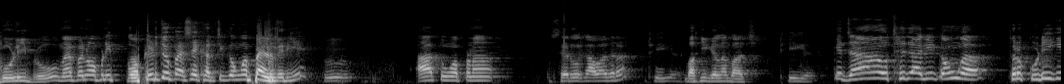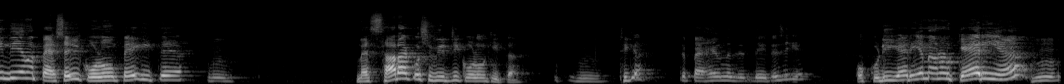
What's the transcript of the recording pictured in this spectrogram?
ਗੋਲੀ ਬ్రో ਮੈਂ ਪਹਿਲਾਂ ਆਪਣੀ ਪਾਕਟ ਚੋਂ ਪੈਸੇ ਖਰਚ ਕਰਾਂਗਾ ਭੈਣ ਮੇਰੀਏ ਹੂੰ। ਆ ਤੂੰ ਆਪਣਾ ਸਿਰ ਲਕਾਵਾ ਜਰਾ। ਠੀਕ ਹੈ। ਬਾਕੀ ਗੱਲਾਂ ਬਾਅਦ ਚ। ਠੀਕ ਹੈ। ਕਿ ਜਾਂ ਮੈਂ ਉੱਥੇ ਜਾ ਕੇ ਕਹੂੰਗਾ ਫਿਰ ਉਹ ਕੁੜੀ ਕਹਿੰਦੀ ਆ ਮੈਂ ਪੈਸੇ ਵੀ ਕੋਲੋਂ ਪੇ ਕੀਤੇ ਆ। ਹੂੰ। ਮੈਂ ਸਾਰਾ ਕੁਝ ਵੀਰ ਜੀ ਕੋਲੋਂ ਕੀਤਾ। ਹੂੰ। ਠੀਕ ਆ ਤੇ ਪੈਸੇ ਉਹਨੇ ਦੇ- ਦੇਤੇ ਸੀਗੇ? ਉਹ ਕੁੜੀ ਕਹਿ ਰਹੀ ਹੈ ਮੈਂ ਉਹਨਾਂ ਨੂੰ ਕਹਿ ਰਹੀ ਆ ਹੂੰ।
